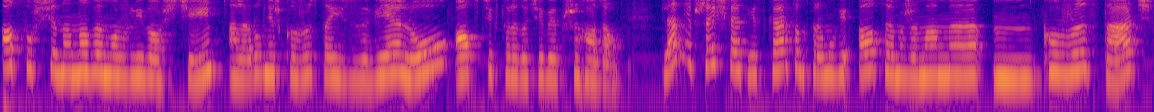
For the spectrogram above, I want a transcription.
Otwórz się na nowe możliwości, ale również korzystaj z wielu opcji, które do ciebie przychodzą. Dla mnie wszechświat jest kartą, która mówi o tym, że mamy mm, korzystać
